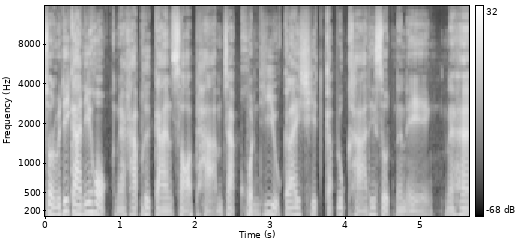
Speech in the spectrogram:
ส่วนวิธีการที่ 6 นะครับ คือการสอบถามจากคนที่อยู่ใกล้ชิดกับลูกค้าที่สุดนั่นเองนะฮะ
